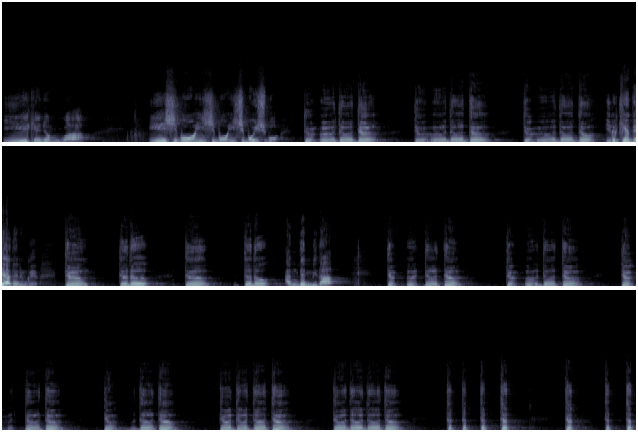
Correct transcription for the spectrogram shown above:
이 개념과 25, 25, 25, 25. 드으, 드, 드, 드으, 드, 드, 드으, 드, 드. 이렇게 돼야 되는 거예요. 드, 드, 드, 드, 드, 드. 안 됩니다. 드으, 드, 드, 드으, 드, 드, 드으, 드, 드. 드드드 드드드 드 드드 드드 드 드 드드드드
